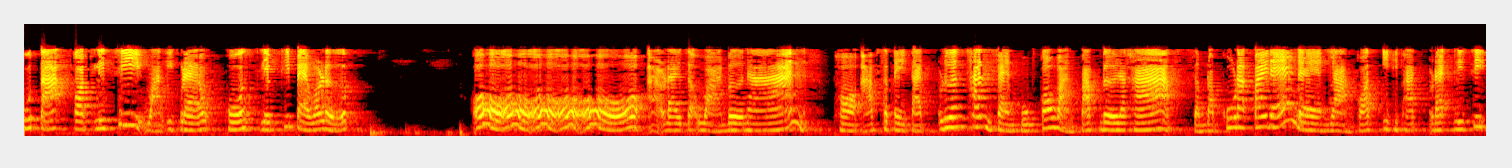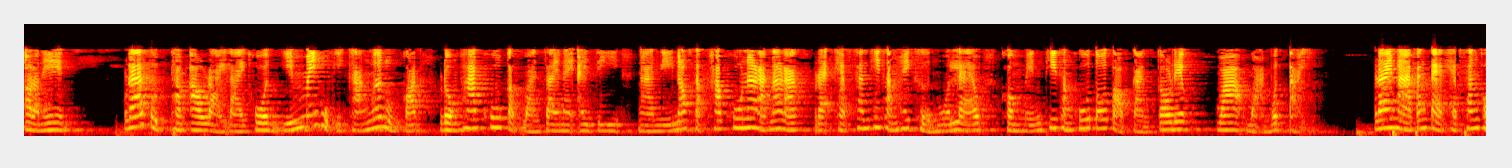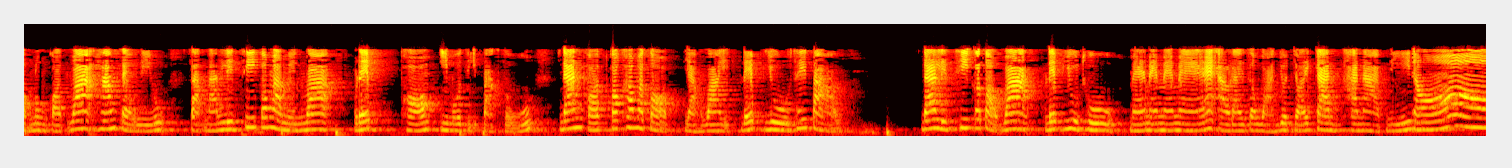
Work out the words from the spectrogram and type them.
อุตะกอดลิชชี่หวานอีกแล้วโพสเล็บที่แปลว่าเลิฟโอ้โห โอ้โห โอ้โห โอ้โห โอ้โห อะไรจะหวานเบอร์นั้น พออัพสเตตัสเลื่อนขั้นแฟนปุ๊บก็หวานปั๊บเลยนะคะสำหรับคู่รักป้ายแดงแดงอย่างก๊อตอิทธิพัฒน์และลิซซี่อรเนต ล่าสุดทำเอาหลายหลายคน ยิ้มไม่หุบอีกครั้งเมื่อหนุ่มก๊อตลงภาพคู่กับหวานใจในไอจีงานนี้นอกจากภาพคู่น่ารักน่ารัก และแคปชั่นที่ทำให้เขินม้วนแล้ว คอมเมนต์ที่ทั้งคู่โต้ตอบกันก็เรียกว่าหวานมดไตไล่มาตั้งแต่แคปชั่นของหนุ่มก๊อตว่าห้ามแซวนิ้ว จากนั้นลิซซี่ก็มาเมนว่าเร็บพร้อมอีโมจิปากสู ด้านก๊อตก็เข้ามาตอบอย่างไวเร็บอยู่ใช่เปล่า ด้านลิซซี่ก็ตอบว่าเล็บยูทูแม้แม้แม้แม้อะไรจะหวานหยดย้อยกันขนาดนี้เนาะ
